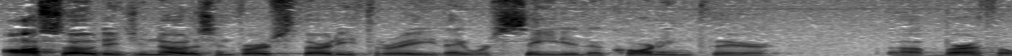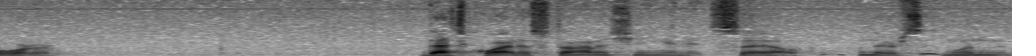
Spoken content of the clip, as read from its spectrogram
Also, did you notice in verse 33, they were seated according to their uh, birth order? That's quite astonishing in itself. When, when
